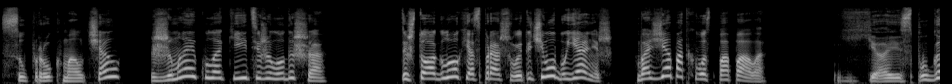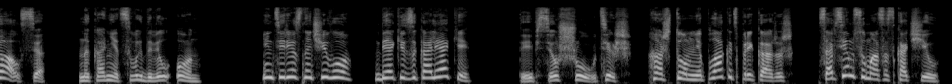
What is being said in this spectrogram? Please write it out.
Супруг молчал, сжимая кулаки и тяжело дыша. «Ты что, оглох, я спрашиваю? Ты чего буянишь? Вожжа под хвост попала?» «Я испугался», — наконец выдавил он. «Интересно, чего? Бяки-закаляки?» «Ты все шутишь. А что, мне плакать прикажешь? Совсем с ума соскочил?»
